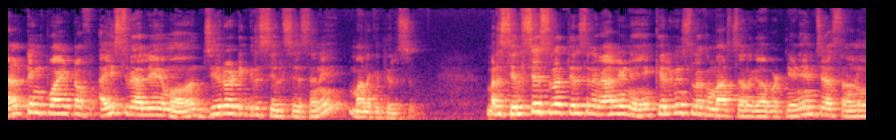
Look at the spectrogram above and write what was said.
melting point of ice value ఏమో జీరో డిగ్రీ సెల్సియస్ అని మనకు తెలుసు. మరి సెల్సియస్లో తెలిసిన వాల్యూని కెల్విన్స్లోకి మార్చాలి కాబట్టి నేనేం చేస్తాను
